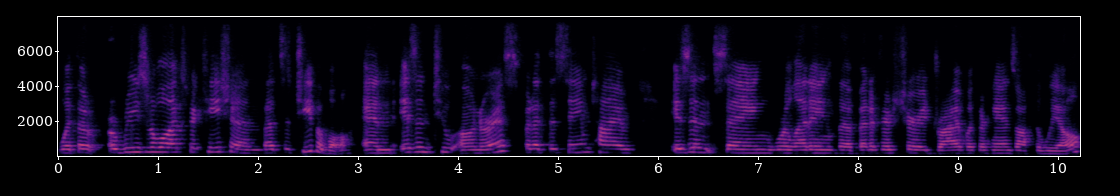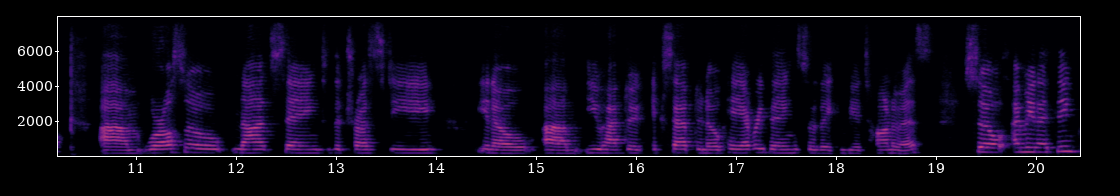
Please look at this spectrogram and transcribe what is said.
with a, a, reasonable expectation that's achievable and isn't too onerous, but at the same time isn't saying we're letting the beneficiary drive with their hands off the wheel. Um, we're also not saying to the trustee, you know, um, you have to accept and okay everything so they can be autonomous. So, I mean, I think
